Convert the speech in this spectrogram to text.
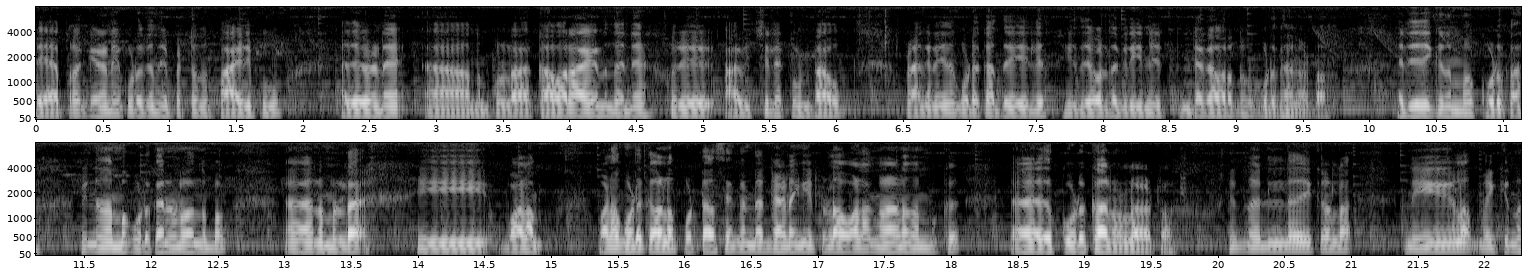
പേപ്പറൊക്കെ ആണെങ്കിൽ കൊടുക്കുന്നത് പെട്ടെന്ന് പാഴി പോവും. അതുപോലെ നമുക്കുള്ള കവറായാലും തന്നെ ഒരു അവിച്ചിലൊക്കെ ഉണ്ടാവും. അപ്പോൾ അങ്ങനെയൊന്നും കൊടുക്കാത്ത രീതിയിൽ ഇതേപോലത്തെ ഗ്രീൻ നെറ്റിന്റെ കവറൊക്കെ കൊടുക്കാം കേട്ടോ. ആ രീതിക്ക് നമ്മൾ കൊടുക്കാം. പിന്നെ നമ്മൾ കൊടുക്കാനുള്ള വന്നപ്പം നമ്മളുടെ ഈ വളം വളം കൊടുക്കാനുള്ള പൊട്ടാസ്യം കണ്ടന്റ് അടങ്ങിയിട്ടുള്ള വളങ്ങളാണ് നമുക്ക് കൊടുക്കാനുള്ളത് കേട്ടോ. ഇത് നല്ല രീതിക്കുള്ള നീളം വയ്ക്കുന്ന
